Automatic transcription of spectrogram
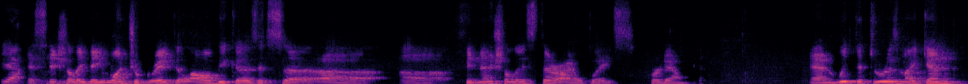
Yeah. Essentially, they want to break the law because it's a, a, a financially sterile place for them. And with the tourism, I can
